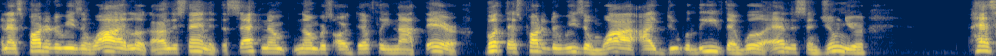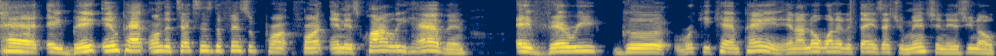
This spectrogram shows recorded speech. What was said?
And that's part of the reason why, look, I understand it. The sack num- numbers are definitely not there, but that's part of the reason why I do believe that Will Anderson Jr. has had a big impact on the Texans defensive front, and is quietly having a very good rookie campaign. And I know one of the things that you mentioned is, you know,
